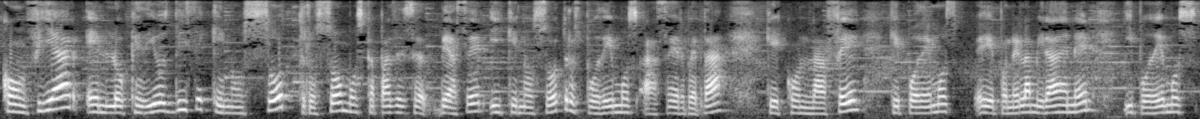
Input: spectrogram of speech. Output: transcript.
Confiar en lo que Dios dice que nosotros somos capaces de hacer y que nosotros podemos hacer, ¿verdad? Que con la fe que podemos eh, poner la mirada en Él y podemos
